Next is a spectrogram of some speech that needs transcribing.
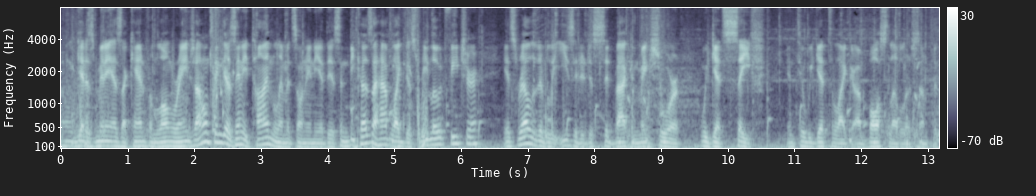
I'll get as many as I can from long range. I don't think there's any time limits on any of this, and because I have like this reload feature, it's relatively easy to just sit back and make sure we get safe until we get to like a boss level or something.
